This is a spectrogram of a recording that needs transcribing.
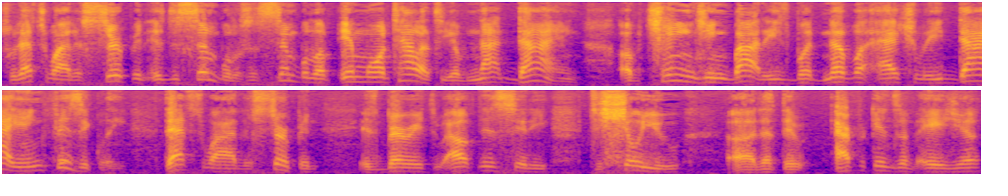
So that's why the serpent is the symbol. It's a symbol of immortality, of not dying, of changing bodies, but never actually dying physically. That's why the serpent is buried throughout this city to show you uh, that the Africans of Asia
